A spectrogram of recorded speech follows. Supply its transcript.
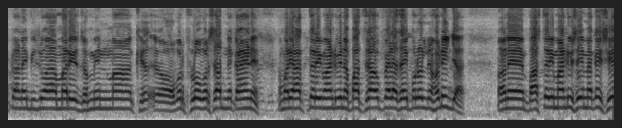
અટાણે બીજું આ અમારી જમીનમાં ઓવરફ્લો વરસાદને કારણે અમારી આગતરી માંડવીના પાથરા પેડા થાય પલોને હળી ગયા. અને પાસ્તરી માંડવી છે, એમાં કંઈ છે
